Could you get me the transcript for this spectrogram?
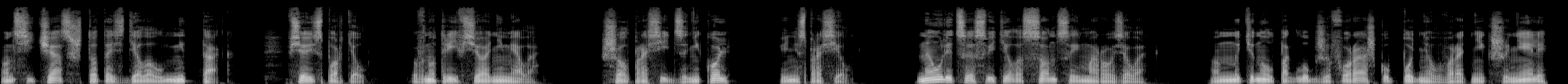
Он сейчас что-то сделал не так. Все испортил. Внутри все онемело. Шел просить за Николь и не спросил. На улице светило солнце и морозило. Он натянул поглубже фуражку, поднял воротник шинели.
